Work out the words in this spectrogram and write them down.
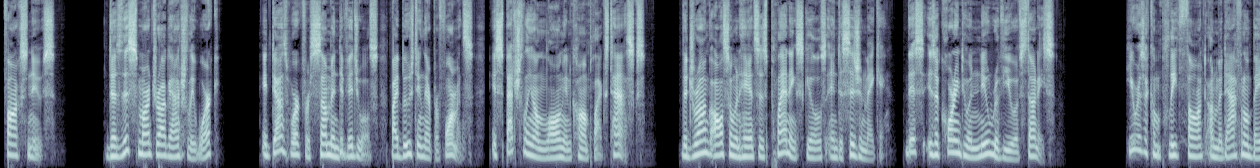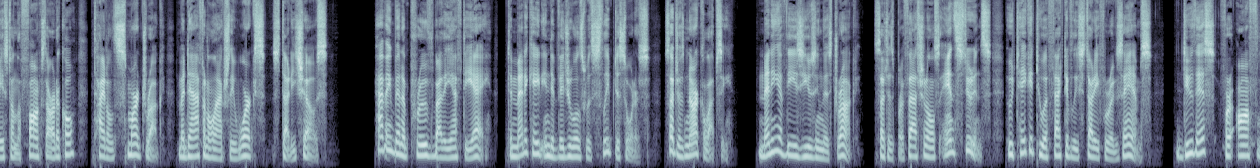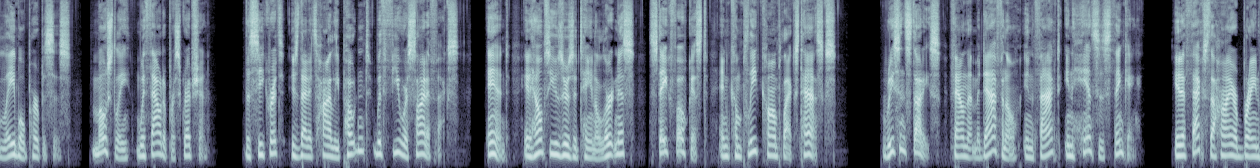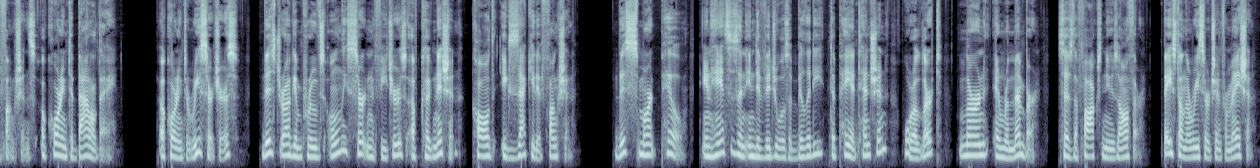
Fox News. Does this smart drug actually work? It does work for some individuals by boosting their performance, especially on long and complex tasks. The drug also enhances planning skills and decision making. This is according to a new review of studies. Here is a complete thought on modafinil based on the Fox article titled Smart Drug Modafinil Actually Works, Study Shows. Having been approved by the FDA to medicate individuals with sleep disorders, such as narcolepsy, many of these using this drug such as professionals and students who take it to effectively study for exams, do this for off label purposes, mostly without a prescription. The secret is that it's highly potent with fewer side effects, and it helps users attain alertness, stay focused, and complete complex tasks. Recent studies found that modafinil, in fact, enhances thinking. It affects the higher brain functions, according to Battleday. According to researchers, this drug improves only certain features of cognition, called executive function. This smart pill enhances an individual's ability to pay attention or alert, learn, and remember, says the Fox News author, based on the research information.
